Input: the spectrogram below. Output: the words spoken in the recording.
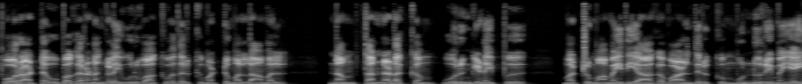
போராட்ட உபகரணங்களை உருவாக்குவதற்கு மட்டுமல்லாமல் நம் தன்னடக்கம் ஒருங்கிணைப்பு மற்றும் அமைதியாக வாழ்ந்திருக்கும் முன்னுரிமையை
